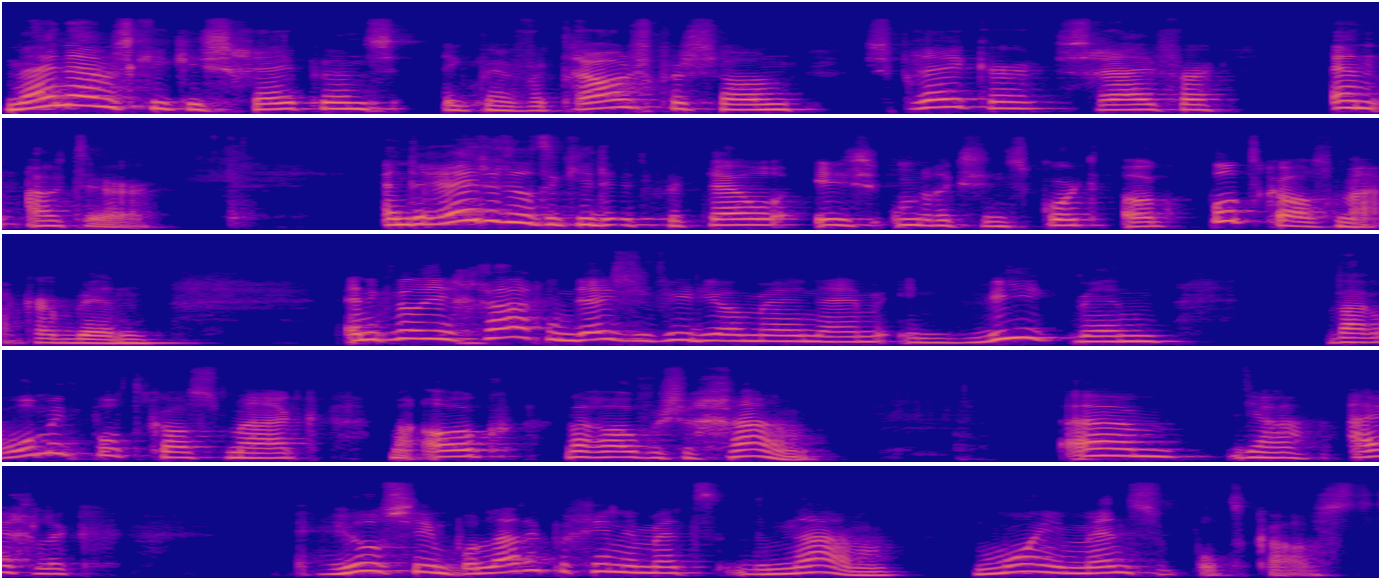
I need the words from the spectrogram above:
Mijn naam is Kiki Schepens. Ik ben vertrouwenspersoon, spreker, schrijver en auteur. En de reden dat ik je dit vertel is omdat ik sinds kort ook podcastmaker ben. En ik wil je graag in deze video meenemen in wie ik ben, waarom ik podcast maak, maar ook waarover ze gaan. Ehm, ja, eigenlijk heel simpel. Laat ik beginnen met de naam. Mooie Mensen Podcast.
